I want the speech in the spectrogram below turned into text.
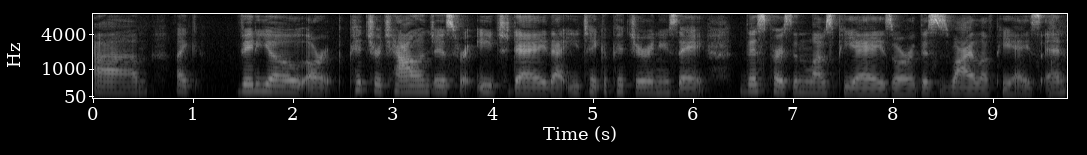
um, like video or picture challenges for each day that you take a picture and you say this person loves PAs or this is why I love PAs and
